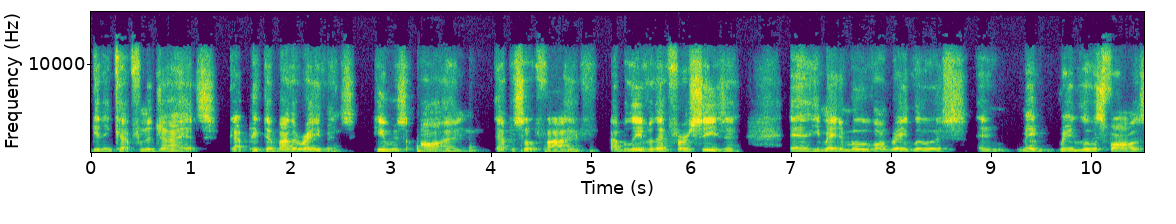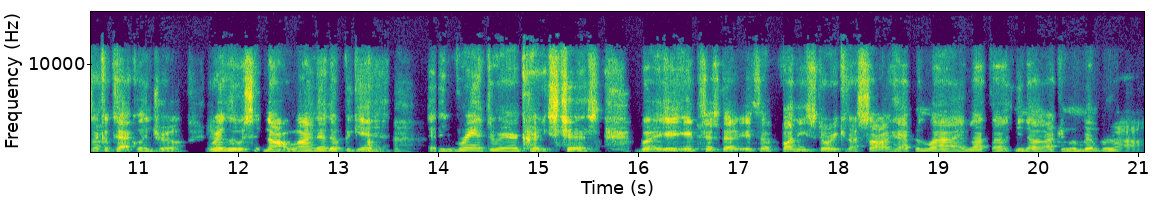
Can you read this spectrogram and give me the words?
getting cut from the Giants, got picked up by the Ravens. He was on episode five, I believe, of that first season, and he made a move on Ray Lewis and made Ray Lewis fall. It was like a tackling drill. Yeah. Ray Lewis said, "No, line that up again," and he ran through Aaron Koenig's chest. But it, it's just a it's a funny story because I saw it happen live. I thought, you know, I can remember wow.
